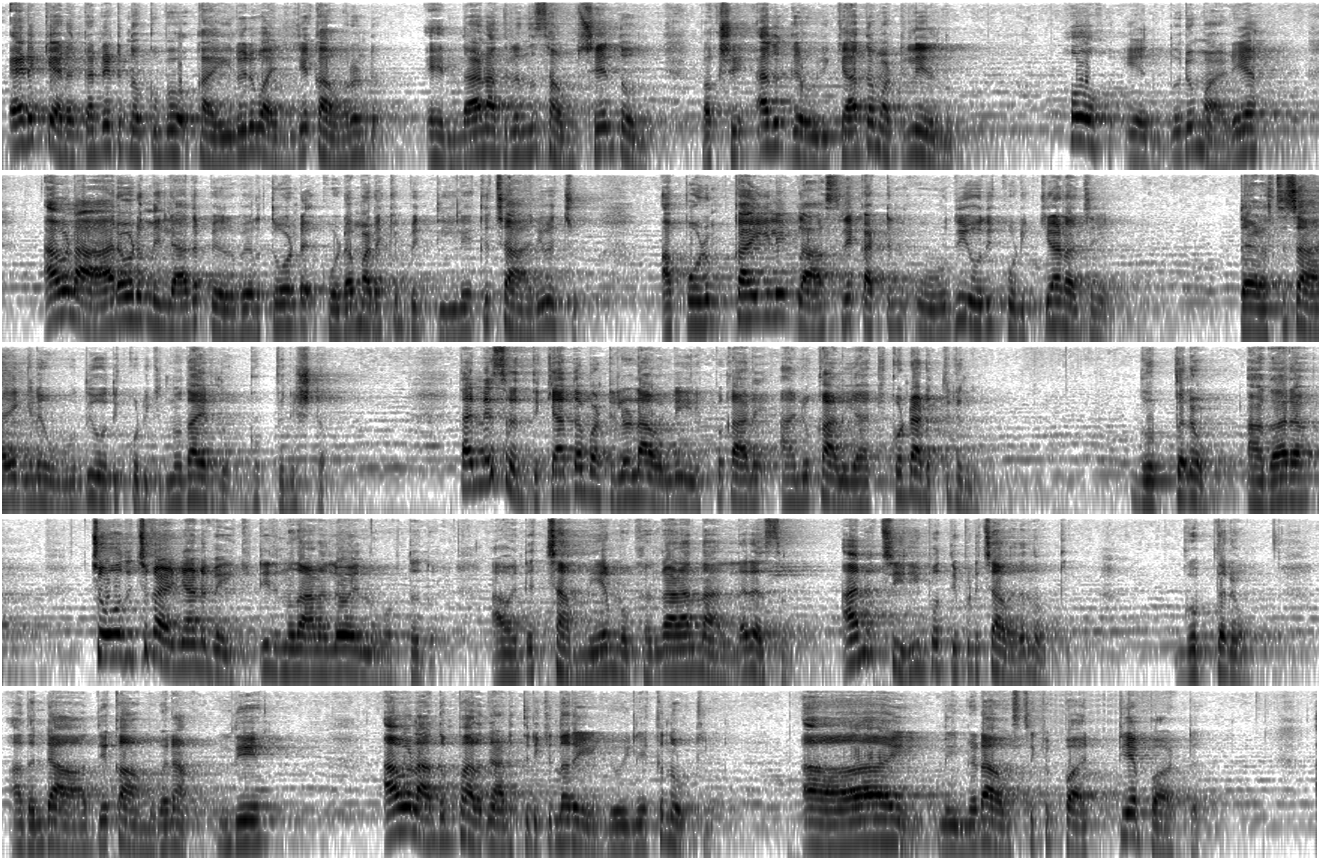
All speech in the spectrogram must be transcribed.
ഇടയ്ക്ക് ഇടം കണ്ടിട്ട് നോക്കുമ്പോൾ കയ്യിലൊരു വലിയ കവറുണ്ട്. എന്താണ് അതിലെന്ന് സംശയം തോന്നി. പക്ഷെ അത് ഗൗരിക്കാത്ത മട്ടിലിരുന്നു. ഓ എന്തൊരു മഴയാ. അവൾ ആരോടൊന്നില്ലാതെ പിറുപിറുത്തുകൊണ്ട് കുടമടക്കി ഭിത്തിയിലേക്ക് ചാരി വെച്ചു. അപ്പോഴും കയ്യിലെ ഗ്ലാസ്സിലെ കട്ടൻ ഊതി ഊതി കുടിക്കുകയാണ് അജയൻ. തിളച്ച ചായ ഇങ്ങനെ ഊതി ഊതി കുടിക്കുന്നതായിരുന്നു ഗുപ്തനിഷ്ടം. തന്നെ ശ്രദ്ധിക്കാത്ത മട്ടിലുള്ള അവന്റെ ഇരിപ്പ് കാണെ അനു കളിയാക്കിക്കൊണ്ട് അടുത്തിരുന്നു. ഗുപ്തനോ അതാരാ? ചോദിച്ചു കഴിഞ്ഞാണ് വെയിറ്റിട്ടിരുന്നതാണല്ലോ എന്ന് ഓർത്തത്. അവന്റെ ചമ്മിയ മുഖം കാണാൻ നല്ല രസം. അനു ചിരി പൊത്തിപ്പിടിച്ച് അവനെ നോക്കി. ഗുപ്തനോ അതെന്റെ ആദ്യ കാമുകനാ. എന്തേ? അവൾ അതും പറഞ്ഞ് അടുത്തിരിക്കുന്ന റേഡിയോയിലേക്ക് നോക്കി. ആയ് നിങ്ങളുടെ അവസ്ഥയ്ക്ക് പറ്റിയ പാട്ട്.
